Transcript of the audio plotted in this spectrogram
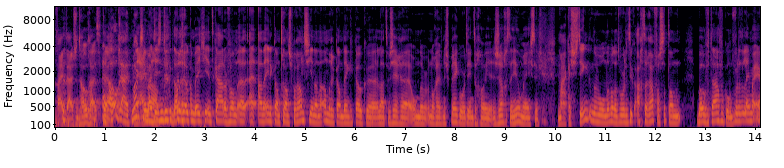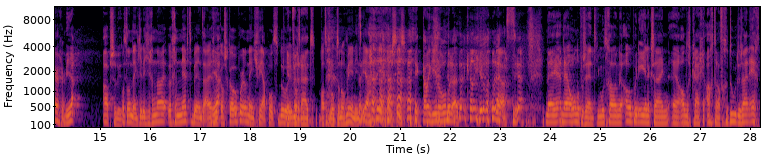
5000 hooguit. ja. hooguit, Nee, maximaal. maar het is natuurlijk, dat is ook een beetje in het kader van eh, aan de ene kant transparantie en aan de andere kant denk ik ook, eh, laten we zeggen, om er nog even een spreekwoord in te gooien, zachte heelmeesters maken stinkende wonden, want het wordt natuurlijk achteraf, als dat dan boven tafel komt, wordt het alleen maar erger. Ja, absoluut. Want dan denk je dat je gena- genept bent eigenlijk Ja. als koper. Dan denk je van ja, Knippen wat, eruit. wat klopt er nog meer niet? Ja, ja precies. Kan ik hier nog onderuit? kan ik er wel Ja. Nee, nee, 100%. Je moet gewoon eh, open en eerlijk zijn. eh, anders krijg je achteraf gedoe. Er zijn echt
